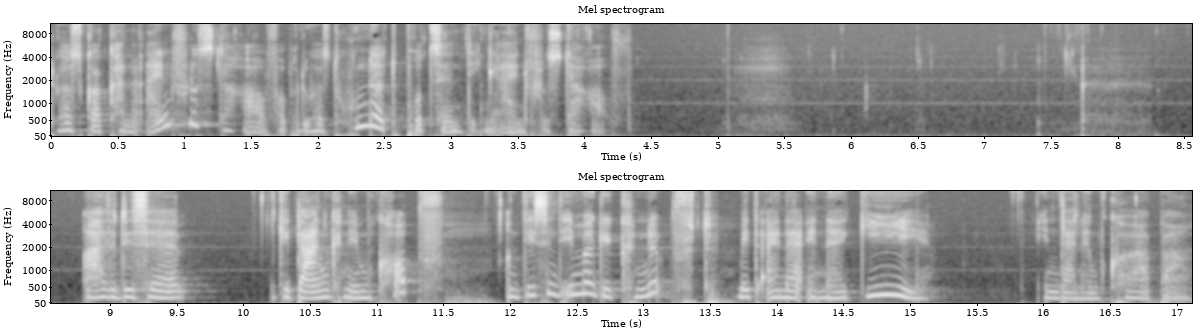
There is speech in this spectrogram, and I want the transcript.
du hast gar keinen Einfluss darauf, aber du hast hundertprozentigen Einfluss darauf. Also diese Gedanken im Kopf und die sind immer geknüpft mit einer Energie in deinem Körper,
